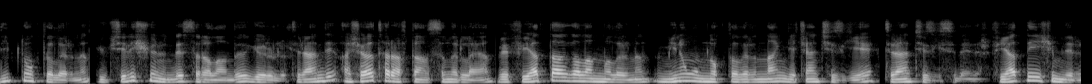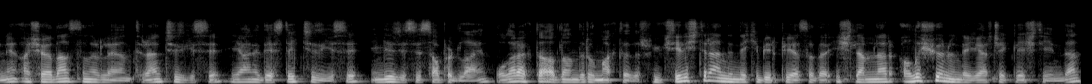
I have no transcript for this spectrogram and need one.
dip noktalarının yükseliş yönünde sıralandığı görülür. Trendi aşağı taraftan sınırlayan ve fiyat dalgalanmalarının minimum noktalarından geçen çizgiye trend çizgisi denir. Fiyat değişimlerini aşağıdan sınırlayan trend çizgisi yani destek çizgisi İngilizcesi support line olarak da adlandırılmaktadır. Yükseliş trendindeki bir piyasada işlemler alış yönünde gerçekleştiğinden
